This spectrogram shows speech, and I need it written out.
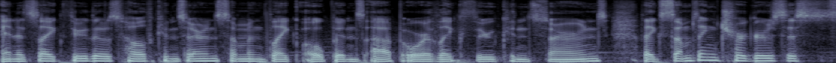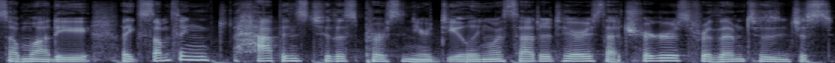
and it's like through those health concerns someone like opens up or like through concerns like something triggers this somebody like something happens to this person you're dealing with sagittarius that triggers for them to just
